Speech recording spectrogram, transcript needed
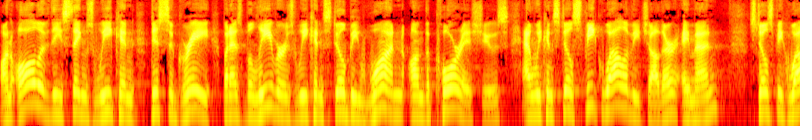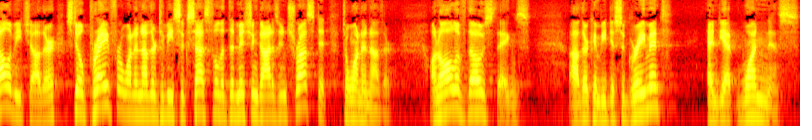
On all of these things, we can disagree, but as believers, we can still be one on the core issues, and we can still speak well of each other. Amen still speak well of each other, still pray for one another to be successful at the mission God has entrusted to one another. On all of those things, uh, there can be disagreement and yet oneness.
